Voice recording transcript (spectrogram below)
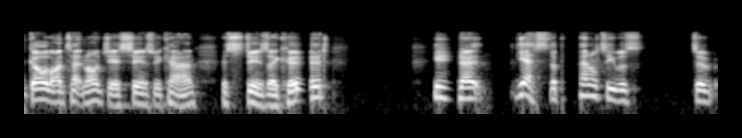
the goal line technology as soon as we can, as soon as they could. You know, yes, the penalty was to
